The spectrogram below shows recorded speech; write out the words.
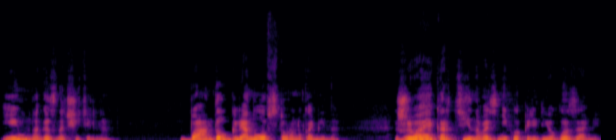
и многозначительно. Бандл глянула в сторону камина. Живая картина возникла перед ее глазами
